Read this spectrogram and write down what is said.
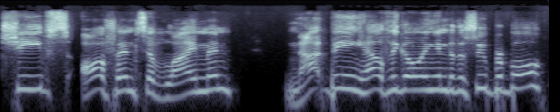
Chiefs offensive linemen not being healthy going into the Super Bowl,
